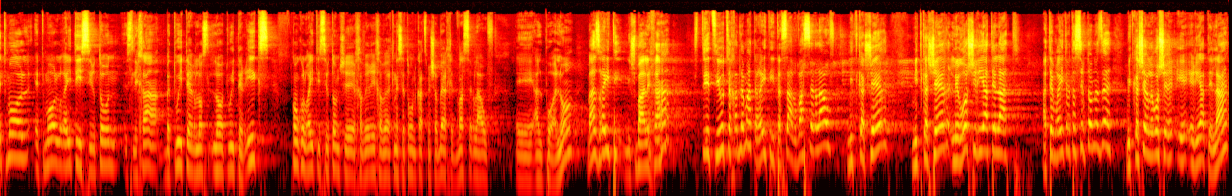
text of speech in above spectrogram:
אתמול, אתמול ראיתי סרטון, סליחה, בטוויטר, לא, לא טוויטר איקס. קודם כל ראיתי סרטון שחברי חבר הכנסת רון כץ משבח את וסרלאוף אה, על פועלו, ואז ראיתי, נשבע לך, ציוץ אחד למטה, ראיתי את השר וסרלאוף מתקשר, מתקשר לראש עיריית אילת. אתם ראיתם את הסרטון הזה? מתקשר לראש עיריית אילת,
